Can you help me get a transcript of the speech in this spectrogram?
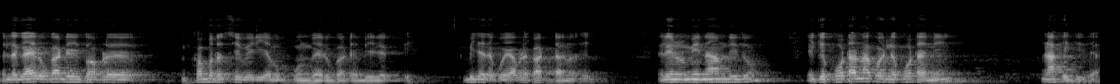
એટલે ગાયરું કાઢે તો આપણે, ખબર જ છે વેડિયામાં કોણ ગાયરું કાઢે, બે વ્યક્તિ. બીજા તો કોઈ આપણે કાઢતા નથી. એટલે એનું મેં નામ દીધું. એ કે ફોટા નાખો એટલે ફોટા મેં નાખી દીધા.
